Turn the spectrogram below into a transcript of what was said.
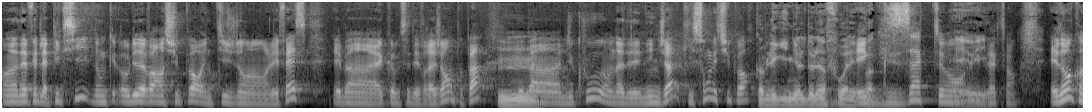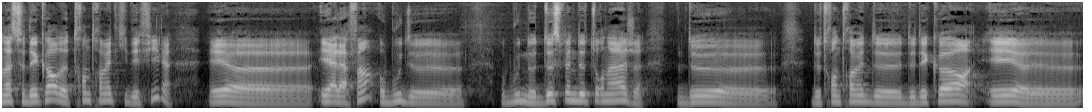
On en a fait de la pixie, donc au lieu d'avoir un support, une tige dans les fesses, et ben comme c'est des vrais gens, on peut pas. Hmm. Et ben du coup, on a des ninjas qui sont les supports. Comme les guignols de l'info à l'époque. Exactement, Eh oui. exactement. Et donc on a ce décor de 33 mètres qui défile, et, euh, et à la fin, au bout de, au bout de nos deux semaines de tournage, de, euh, de 33 mètres de, décor et, euh,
